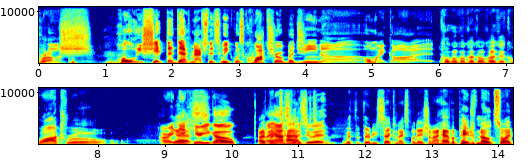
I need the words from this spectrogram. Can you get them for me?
Brock. sh- Holy shit, the death match this week was Quattro Bagina. Oh my god. Qu- qu- qu- qu- qu- qu- Quattro. All right, Yes. Nick, here you go. I've I been asked you to tasked do it. with the 30 second explanation. I have a page of notes, so I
